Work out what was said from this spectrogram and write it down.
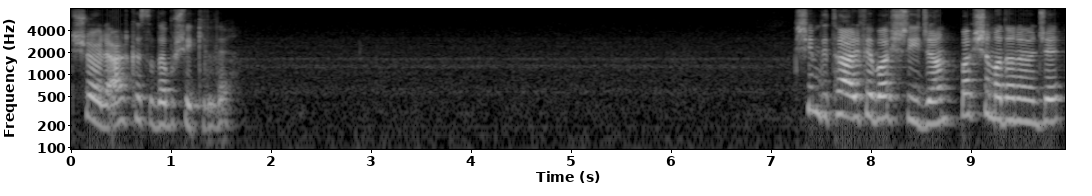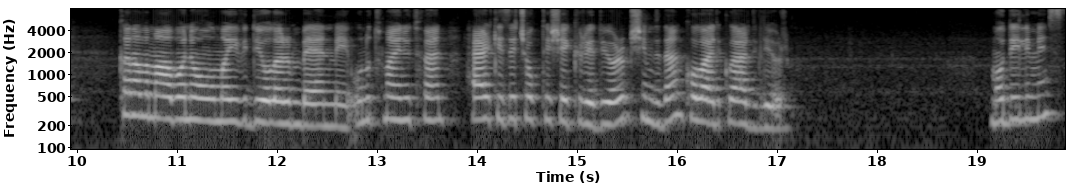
Şöyle arkası da bu şekilde. Şimdi tarife başlayacağım. Başlamadan önce kanalıma abone olmayı, videolarımı beğenmeyi unutmayın lütfen. Herkese çok teşekkür ediyorum. Şimdiden kolaylıklar diliyorum. Modelimiz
